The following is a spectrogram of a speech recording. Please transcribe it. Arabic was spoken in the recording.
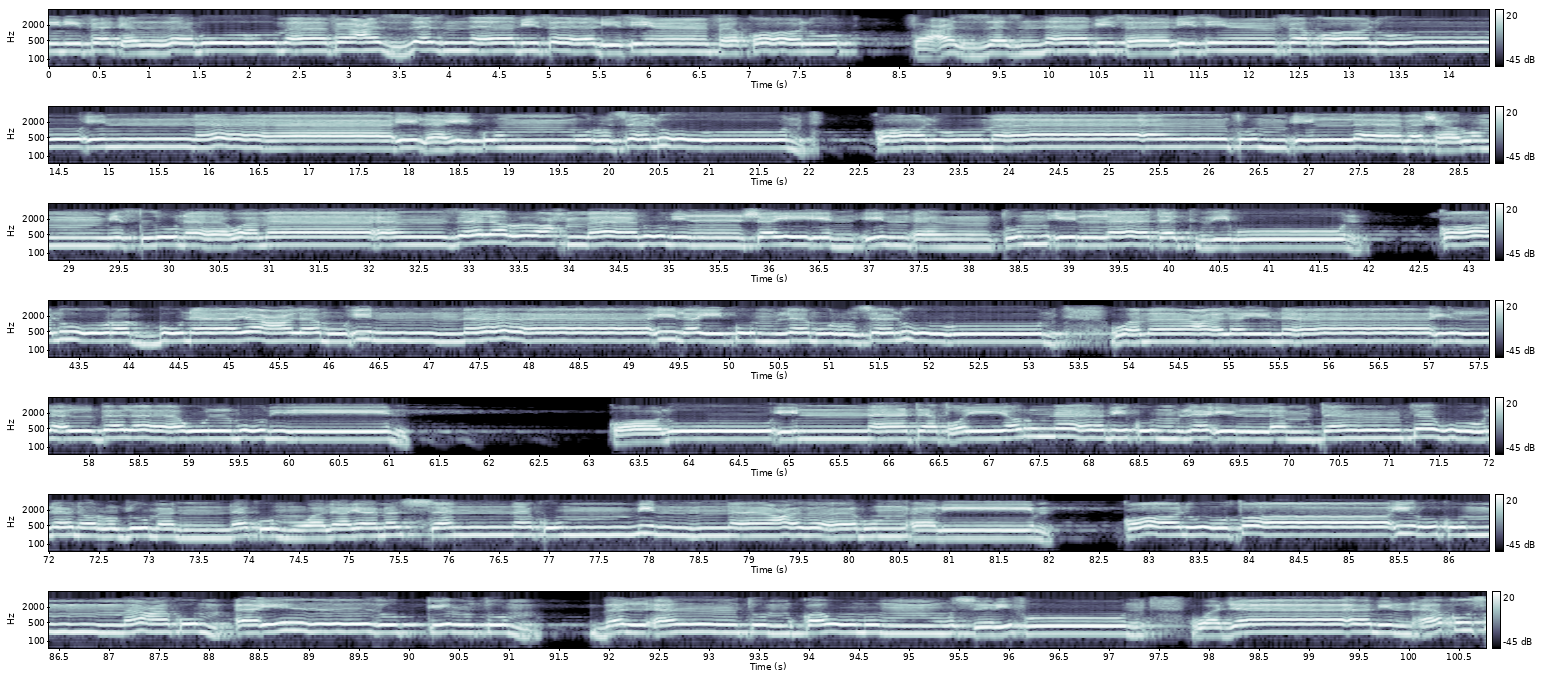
اثنين فكذبوهما فعززنا بثالث فقالوا فعززنا بثالث فقالوا إنا إليكم لمرسلون وما علينا إلا البلاغ المبين قالوا إنا تطيرنا بكم وليمسنكم منا عذاب أليم. قالوا طائركم معكم أئن ذكرتم بل أنتم قوم مسرفون. وجاء من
